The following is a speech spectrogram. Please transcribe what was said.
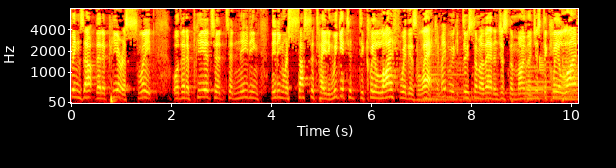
things up that appear asleep or that appear to, to needing, needing resuscitating. We get to declare life where there's lack. And maybe we could do some of that in just a moment. Just declare life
